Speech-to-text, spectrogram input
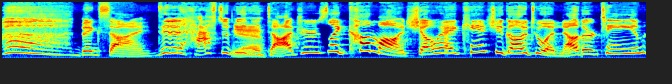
Big sigh. Did it have to be Yeah. the Dodgers? Like, come on, Shohei, can't you go to another team?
